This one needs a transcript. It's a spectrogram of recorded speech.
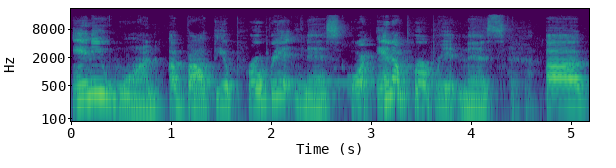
anyone about the appropriateness or inappropriateness of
